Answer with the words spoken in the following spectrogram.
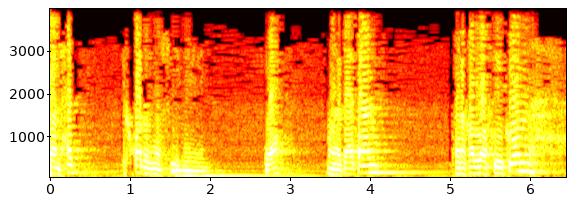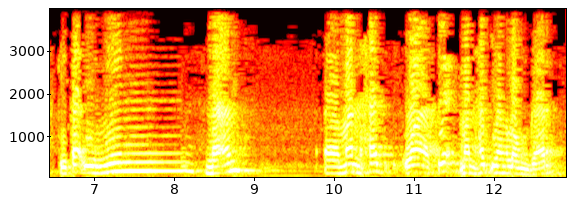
manhaj ikhwanul muslimin. Ya, mengatakan barakallahu fikum kita ingin na'am uh, manhaj wasi' manhaj yang longgar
